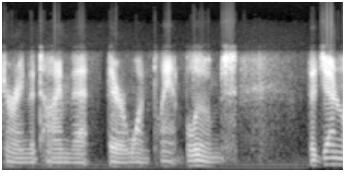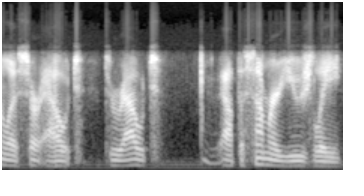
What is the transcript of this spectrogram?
during the time that their one plant blooms. The generalists are out throughout out the summer usually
